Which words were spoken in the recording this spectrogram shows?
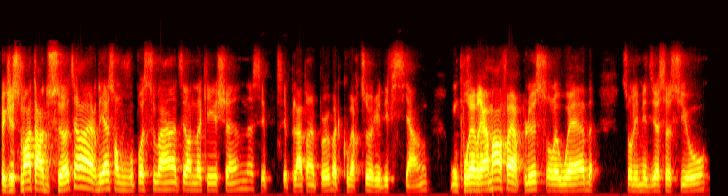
Fait que j'ai souvent entendu ça. En RDS, on ne vous voit pas souvent on location. C'est plate un peu. Votre couverture est déficiente. On pourrait vraiment en faire plus sur le web, sur les médias sociaux.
